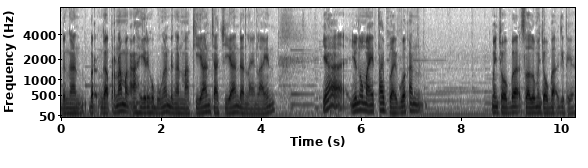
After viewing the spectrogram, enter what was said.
dengan nggak pernah mengakhiri hubungan dengan makian cacian dan lain-lain. Ya you know my type lah. Gue kan mencoba selalu mencoba gitu ya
